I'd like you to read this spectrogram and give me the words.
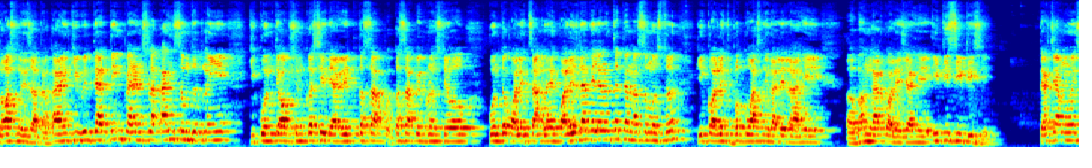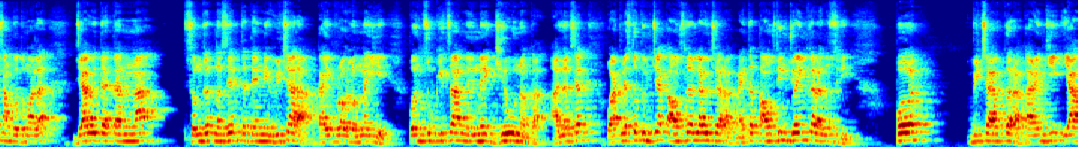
लॉसमध्ये जाताल. कारण की विद्यार्थी पॅरेंट्सला काही समजत नाहीये की कोणते ऑप्शन कसे द्यावेत कसा कसा प्रेफरन्स ठेवावं कोणतं कॉलेज चांगलं आहे. कॉलेजला गेल्यानंतर त्यांना समजतं की कॉलेज बकवास निघालेलं आहे. भंगार कॉलेज आहे E इटीसी इटीसी त्याच्यामुळे सांगतो तुम्हाला ज्या विद्यार्थ्यांना समजत नसेल तर त्यांनी विचारा काही प्रॉब्लेम नाहीये. पण चुकीचा निर्णय घेऊ नका. आलक्षात लक्षात? वाटल्यास तर तुमच्या काउन्सिलरला विचारा नाहीतर काउन्सिलिंग जॉईन करा दुसरी. पण विचार करा कारण की या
